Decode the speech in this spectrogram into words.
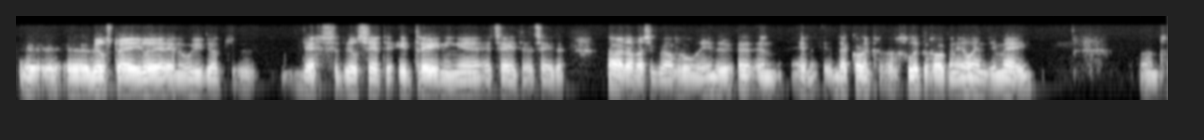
eh, wil spelen en hoe hij dat weg wil zetten in trainingen, et cetera, et cetera. Nou, daar was ik wel van onder de indruk. En, en, daar kon ik gelukkig ook een heel eind in mee. Want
